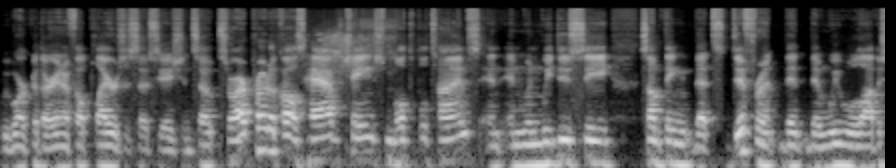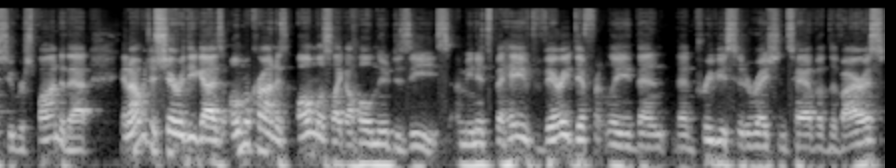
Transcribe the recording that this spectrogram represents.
We work with our NFL Players Association. So so our protocols have changed multiple times, and and when we do see something that's different, then, then we will obviously respond to that. And I would just share with you guys, Omicron is almost like a whole new disease. I mean, it's behaved very differently than than previous iterations have of the virus.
